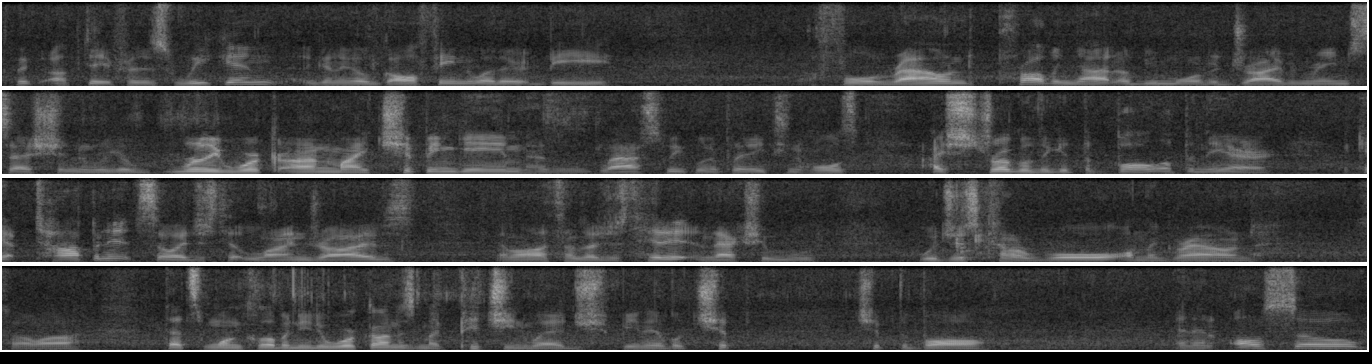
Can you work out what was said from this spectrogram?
quick update for this weekend. I'm to go golfing, whether it be a full round. Probably not. It'll be more of a driving range session, and we're gonna really work on my chipping game. As last week when I played 18 holes, I struggled to get the ball up in the air. I kept topping it, so I just hit line drives, and a lot of times I just hit it and actually would, just kind of roll on the ground. So uh, that's one club I need to work on is my pitching wedge, being able to chip chip the ball. And then also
